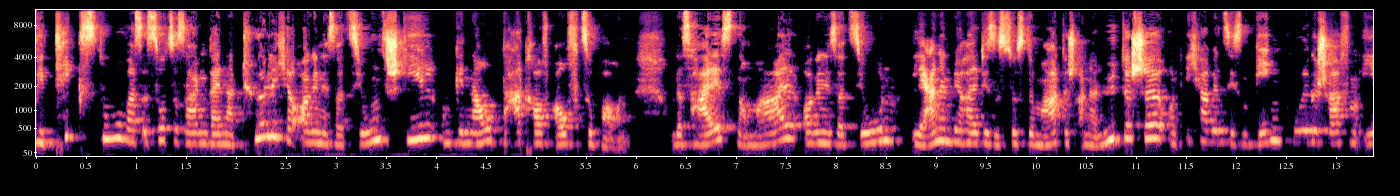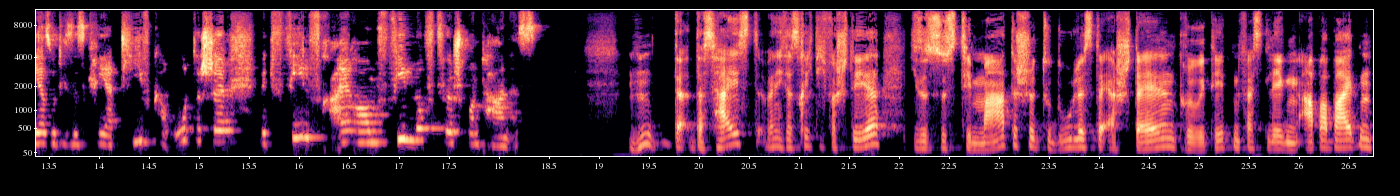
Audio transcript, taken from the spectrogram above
wie tickst du, was ist sozusagen dein natürlicher Organisationsstil und genau darauf aufzubauen. Und das heißt, normal Organisation lernen wir halt dieses systematisch-analytische und ich habe jetzt diesen Gegenpol geschaffen, eher so dieses kreativ-chaotische mit viel Freiraum, viel Luft für Spontanes. Mhm. Das heißt, wenn ich das richtig verstehe, dieses systematische To-Do-Liste erstellen, Prioritäten festlegen, abarbeiten,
